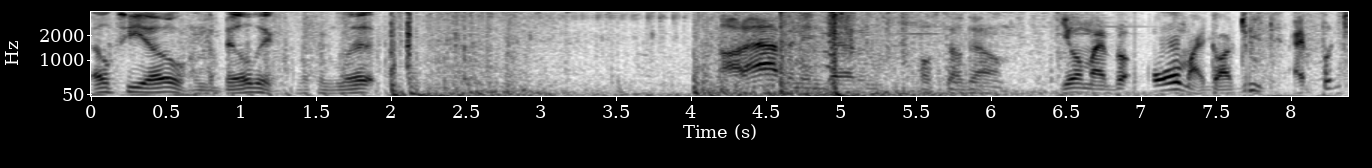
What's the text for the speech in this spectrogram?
LTO in the building. Looking lit. Not happening, Devin. Hostile down. Yo, my bro. Oh my god, dude. I put.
